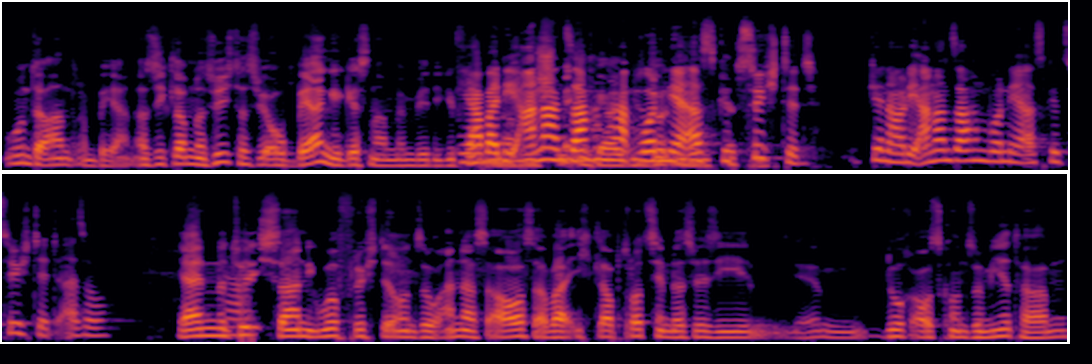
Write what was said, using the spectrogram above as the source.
unter anderem Bären. Also ich glaube natürlich, dass wir auch Bären gegessen haben, wenn wir die gefunden Ja, aber haben. die Die anderen schmecken Sachen geil, die wurden ja erst gezüchtet. Genau, die anderen Sachen wurden ja erst gezüchtet. Also Ja, natürlich sahen die Urfrüchte und so anders aus, aber ich glaube trotzdem, dass wir sie ähm, durchaus konsumiert haben.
